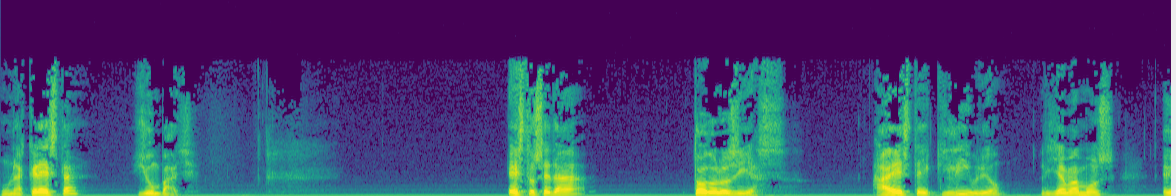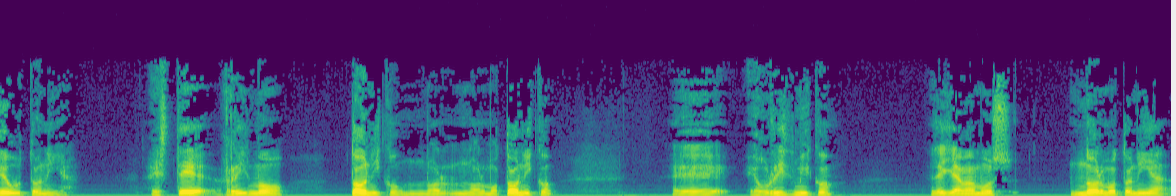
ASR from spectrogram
una cresta y un valle. Esto se da todos los días. A este equilibrio le llamamos eutonía. Este ritmo tónico, normotónico, eh, eurítmico, le llamamos normotonía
